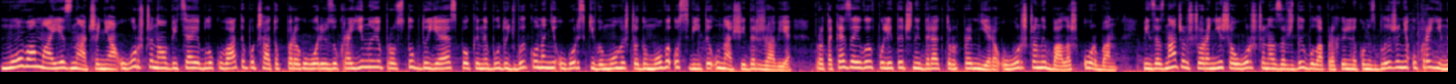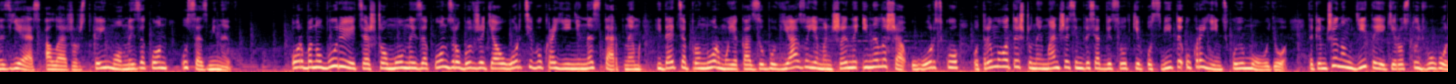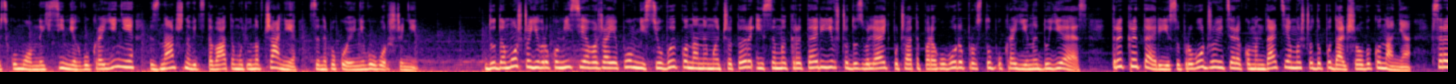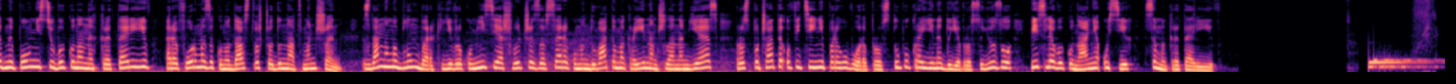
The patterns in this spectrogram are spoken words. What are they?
Мова має значення. Угорщина обіцяє блокувати початок переговорів з Україною про вступ до ЄС, поки не будуть виконані угорські вимоги щодо мови освіти у нашій державі. Про таке заявив політичний директор прем'єра Угорщини Балаш Орбан. Він зазначив, що раніше Угорщина завжди була прихильником зближення України з ЄС, але жорсткий мовний закон усе змінив. Орбан обурюється, що мовний закон зробив життя угорців в Україні нестерпним. Йдеться про норму, яка зобов'язує меншини і не лише угорську отримувати щонайменше 70% освіти українською мовою. Таким чином, діти, які ростуть в угорськомовних сім'ях в Україні, значно відставатимуть у навчанні, занепокоєні в Угорщині. Додамо, що Єврокомісія вважає повністю виконаними 4 із 7 критеріїв, що дозволяють почати переговори про вступ України до ЄС. Три критерії супроводжуються рекомендаціями щодо подальшого виконання. Серед не повністю виконаних критеріїв реформи законодавства щодо нацменшин. З даними Bloomberg, Єврокомісія швидше за все рекомендуватиме країнам-членам ЄС розпочати офіційні переговори про вступ України до Євросоюзу після виконання усіх семи критеріїв. Thank you.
